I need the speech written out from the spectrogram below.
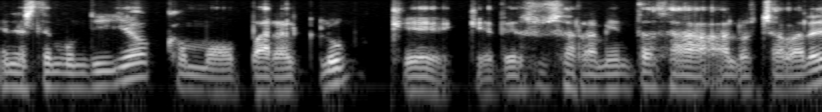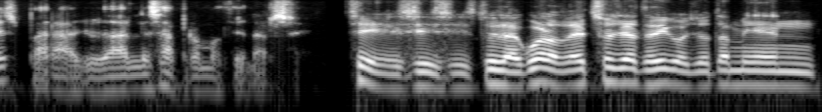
en este mundillo como para el club que, que dé sus herramientas a, los chavales para ayudarles a promocionarse. Sí, sí, sí, estoy de acuerdo. De hecho, ya te digo, yo también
